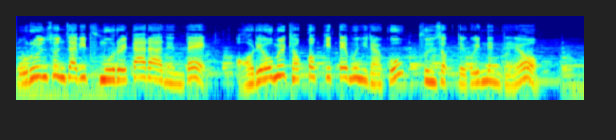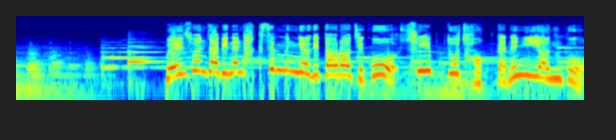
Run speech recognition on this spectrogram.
오른손잡이 부모를 따라하는데 어려움을 겪었기 때문이라고 분석되고 있는데요. 왼손잡이는 학습 능력이 떨어지고 수입도 적다는 이 연구.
